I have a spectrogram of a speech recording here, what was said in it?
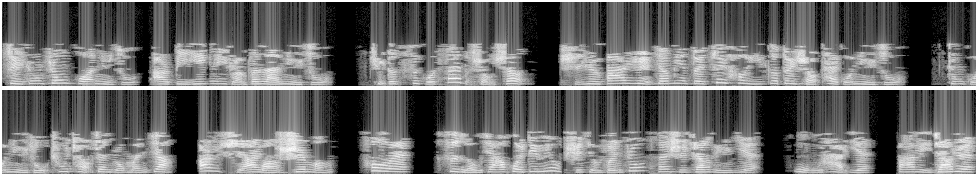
最终中国女足二比一逆转芬兰女足，取得四国赛的首胜。十月八日将面对最后一个对手泰国女足。中国女足出场阵容门将二十二王诗萌，后卫四楼佳慧，第六十九分钟三十张林烨，五吴海燕，八李佳悦，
